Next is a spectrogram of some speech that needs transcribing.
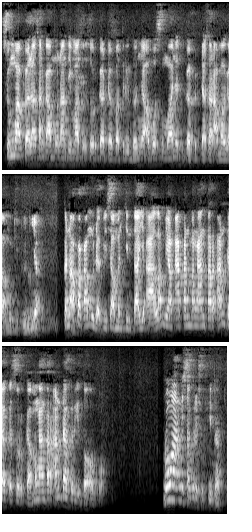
Semua balasan kamu nanti masuk surga dapat ridhonya Allah semuanya juga berdasar amal kamu di dunia. Kenapa kamu tidak bisa mencintai alam yang akan mengantar anda ke surga, mengantar anda ke ridho Allah? Nuangis akhirnya sufi tadi.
